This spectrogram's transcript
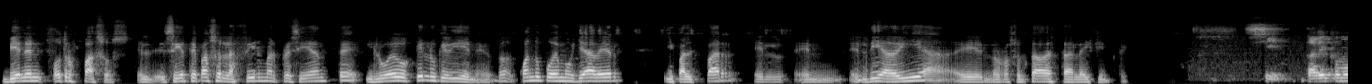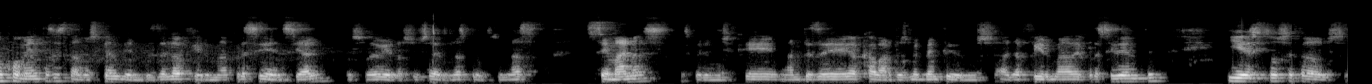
vienen otros pasos. El, siguiente paso es la firma del presidente y luego, ¿qué es lo que viene? ¿Cuándo podemos ya ver y palpar el, en el día a día eh, los resultados de esta ley FinTech? Sí, tal y como comentas, estamos pendientes de la firma presidencial. Eso debería suceder en las próximas semanas. Esperemos que antes de acabar 2022 haya firma del presidente. Y esto se traduce,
